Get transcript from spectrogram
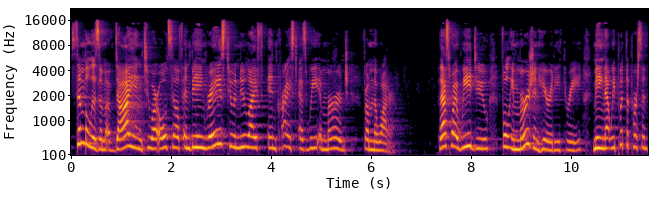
symbolism of dying to our old self and being raised to a new life in Christ as we emerge from the water. That's why we do full immersion here at E3, meaning that we put the person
